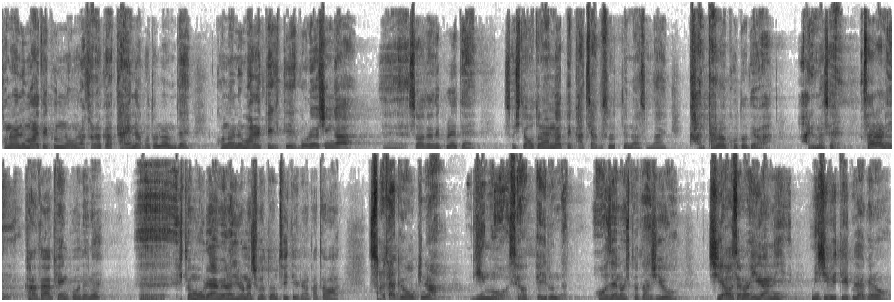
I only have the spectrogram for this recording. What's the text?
この世に生まれてくるのもなかなか大変なことなのでこの世に生まれてきてご両親が育ててくれてそして大人になって活躍するっていうのはそんなに簡単なことではありません。さらに体が健康でね、えー人も羨むようないろんな仕事についているような方はそれだけ大きな義務を背負っているんだ大勢の人たちを幸せの彼岸に導いていくだけの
